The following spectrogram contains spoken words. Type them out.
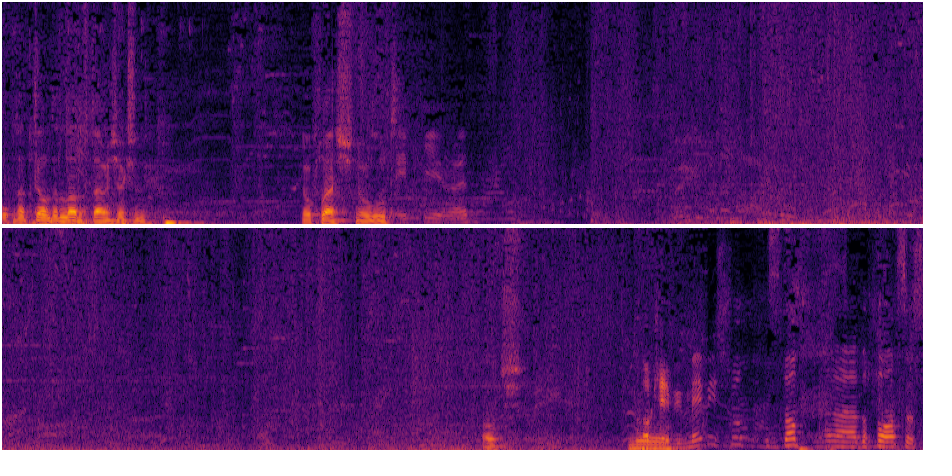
Oh, that dealt a lot of damage actually. No flash, no ult. Ouch. No. Okay, we maybe should stop uh, the forces,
